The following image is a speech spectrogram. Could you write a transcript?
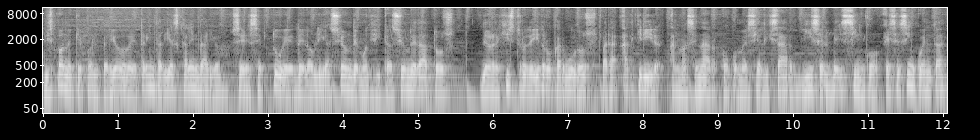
dispone que por el periodo de 30 días calendario se exceptúe de la obligación de modificación de datos del registro de hidrocarburos para adquirir, almacenar o comercializar diésel B5 S50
